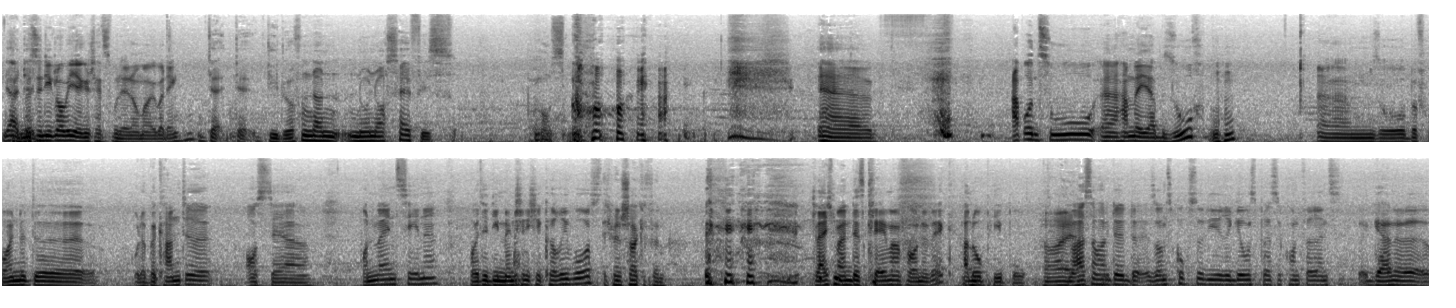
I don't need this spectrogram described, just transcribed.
Ja, müssen die, glaube ich, ihr Geschäftsmodell nochmal überdenken. Der, der, die dürfen dann nur noch Selfies posten. Äh, ab und zu äh, haben wir ja Besuch. Mhm. Ähm, so befreundete oder Bekannte aus der Online-Szene. Heute die menschliche Currywurst. Ich bin Schalke-Fan. Gleich mal ein Disclaimer vorneweg. Hallo Pepo. Hi. Du hast ja heute, sonst guckst du die Regierungspressekonferenz gerne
